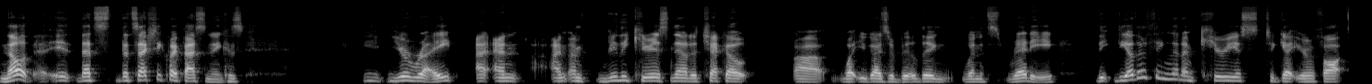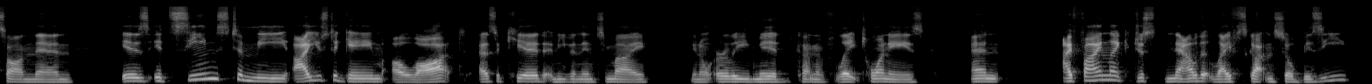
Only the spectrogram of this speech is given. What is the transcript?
No, it, that's that's actually quite fascinating because you're right, and I'm I'm really curious now to check out uh, what you guys are building when it's ready. The the other thing that I'm curious to get your thoughts on then is it seems to me I used to game a lot as a kid and even into my you know early mid kind of late 20s and I find like just now that life's gotten so busy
